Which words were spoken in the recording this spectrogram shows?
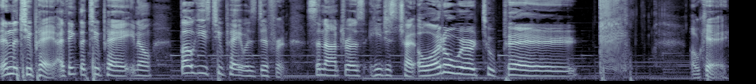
In the toupee. I think the toupee, you know, Bogey's toupee was different. Sinatra's, he just tried, oh, I don't wear toupee. okay.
